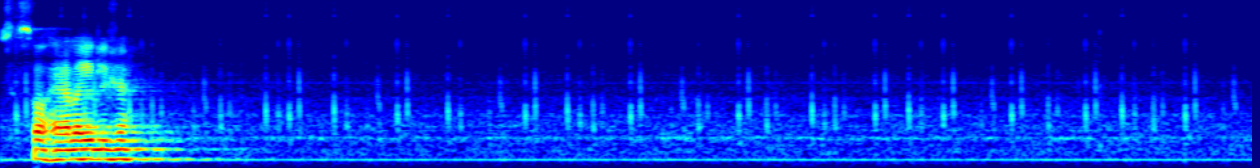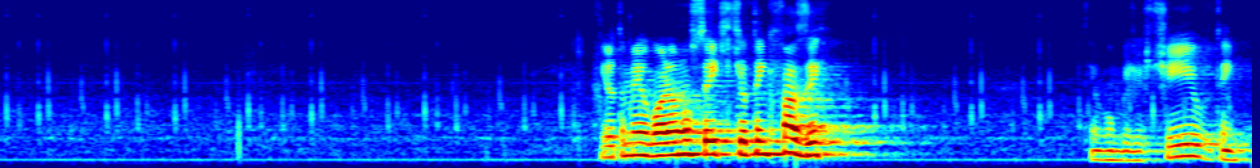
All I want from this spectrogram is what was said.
Você só rela ele já. Eu também agora eu não sei o que, que eu tenho que fazer. Tem algum objetivo? Tem.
